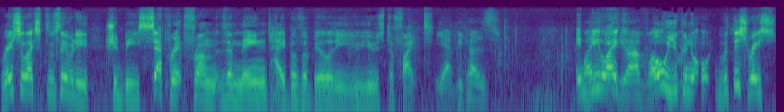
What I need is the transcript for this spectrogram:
Racial exclusivity should be separate from the main type of ability you use to fight. Yeah, because It'd Like, be like, you have, like- oh, you can oh, with this race,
